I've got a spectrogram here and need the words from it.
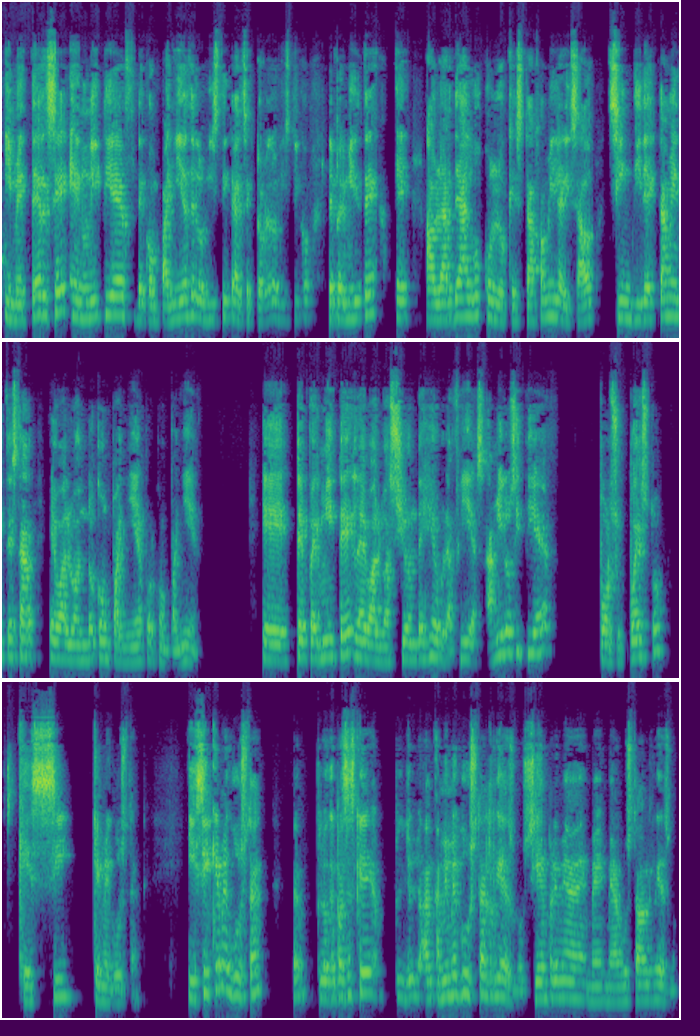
y meterse en un ETF de compañías de logística, del sector logístico, le permite eh, hablar de algo con lo que está familiarizado sin directamente estar evaluando compañía por compañía. Eh, te permite la evaluación de geografías. A mí los ETF, por supuesto, que sí que me gustan. Y sí que me gustan. Eh, lo que pasa es que a, mí me gusta el riesgo, siempre me me ha gustado el riesgo.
